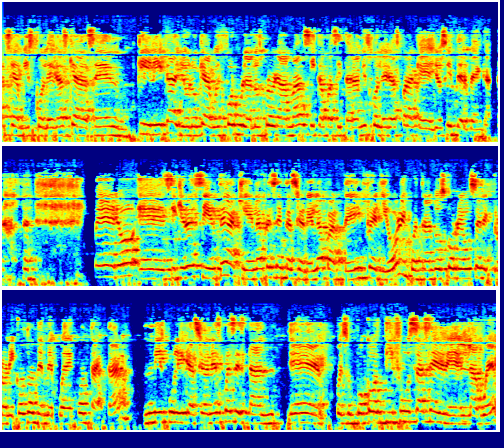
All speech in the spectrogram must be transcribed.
hacia mis colegas que hacen clínica. Yo lo que hago es formular los programas y capacitar a mis colegas para que ellos intervengan. Pero eh, si quiero decirte, aquí en la presentación, en la parte inferior, encuentran dos correos electrónicos donde me pueden contactar. Mis publicaciones pues están eh, pues un poco difusas en, la web.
